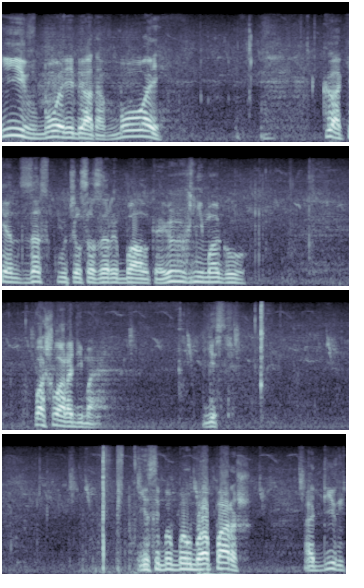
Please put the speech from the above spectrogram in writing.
И в бой, ребята, в бой. Как я заскучился за рыбалкой. Ух, не могу. Пошла, родимая. Есть. Если бы был бы опарыш, один,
